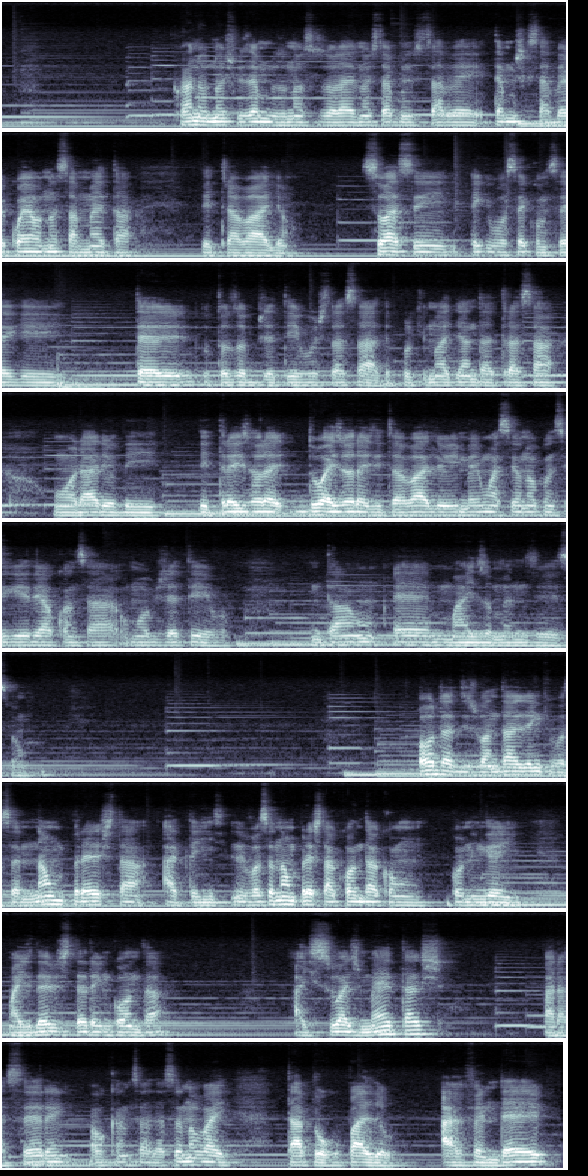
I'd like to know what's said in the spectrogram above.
quando nós fizemos os nossos horários, nós temos que saber, temos que saber qual é a nossa meta de trabalho. Só assim é que você consegue ter os seus objetivos traçados, porque não adianta traçar um horário de, de três horas, duas horas de trabalho e mesmo assim eu não conseguiria alcançar um objetivo. Então é mais ou menos isso. Outra desvantagem que você não presta atenção, você não presta conta com, com ninguém, mas deves ter em conta as suas metas para serem alcançadas. Você não vai está preocupado a vender,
